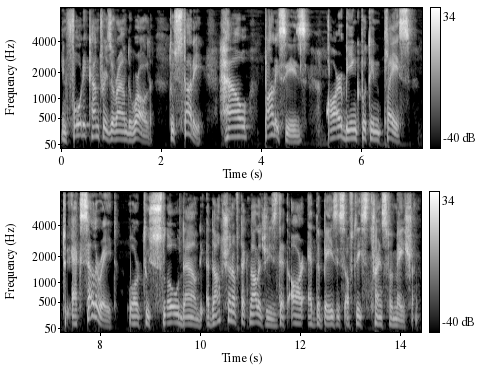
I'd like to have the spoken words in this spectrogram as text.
in 40 countries around the world to study how policies are being put in place to accelerate or to slow down the adoption of technologies that are at the basis of this transformation.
